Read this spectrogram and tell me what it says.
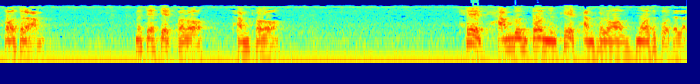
ทอสลามไม่ใช่เทศทอรอทำทอรอเทศทำเบื้องต้นมันเทศทำทอรอมอสะกดอะไร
